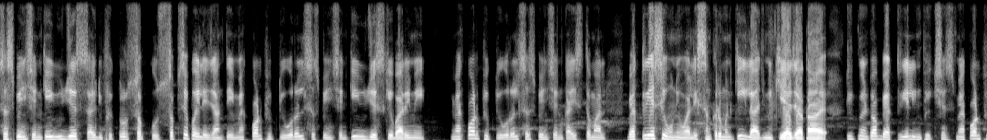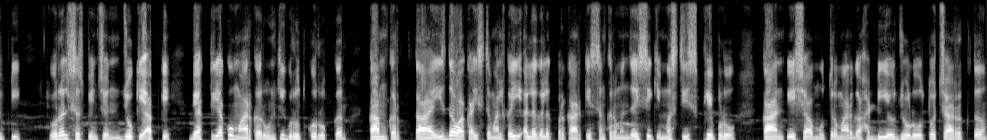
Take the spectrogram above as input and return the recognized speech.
सस्पेंशन के यूजेस साइड इफ़ेक्ट और सब कुछ। सबसे पहले जानते हैं मैकपॉड फिफ्टी ओरल सस्पेंशन के यूजेस के बारे में। मैकपॉड फिफ्टी ओरल सस्पेंशन का इस्तेमाल बैक्टीरिया से होने वाले संक्रमण के इलाज में किया जाता है। Treatment of bacterial infection Macpod fifty oral suspension, जो कि आपके बैक्टीरिया को मारकर, उनकी ग्रोथ को रोककर काम करता है। इस दवा का इस्तेमाल कई अलग अलग प्रकार के संक्रमण, जैसे कि मस्तिष्क, फेफड़ों, कान, पेशा मूत्र मार्ग हड्डियों, जोड़ों, त्वचा, रक्त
